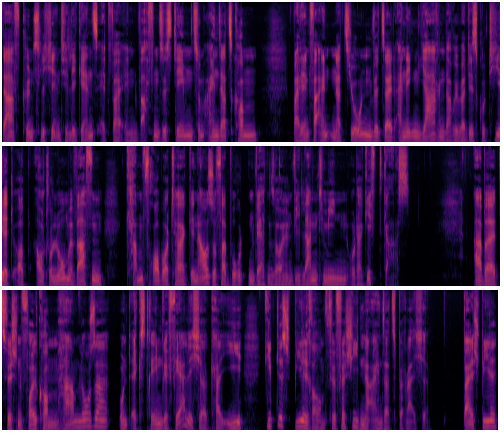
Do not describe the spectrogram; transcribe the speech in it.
Darf künstliche Intelligenz etwa in Waffensystemen zum Einsatz kommen? Bei den Vereinten Nationen wird seit einigen Jahren darüber diskutiert, ob autonome Waffen, Kampfroboter genauso verboten werden sollen wie Landminen oder Giftgas. Aber zwischen vollkommen harmloser und extrem gefährlicher KI gibt es Spielraum für verschiedene Einsatzbereiche. Beispiel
